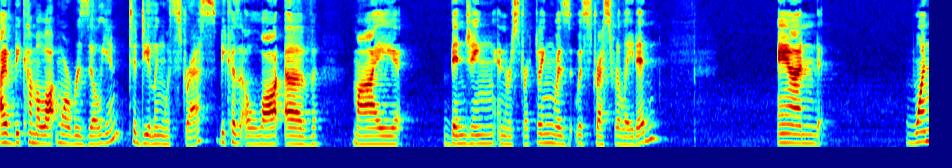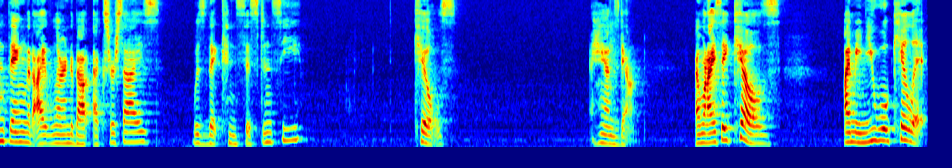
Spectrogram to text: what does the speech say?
I've become a lot more resilient to dealing with stress because a lot of my binging and restricting was was stress related. And one thing that I learned about exercise was that consistency kills hands down. And when I say kills, I mean you will kill it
